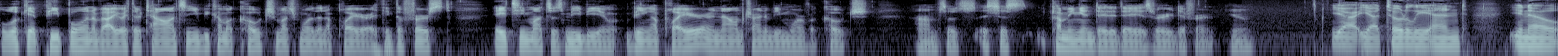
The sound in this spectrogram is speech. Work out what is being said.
look at people and evaluate their talents and you become a coach much more than a player. I think the first 18 months was me being being a player and now I'm trying to be more of a coach. Um, so it's it's just coming in day to day is very different, you know. Yeah, yeah, totally and you know,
